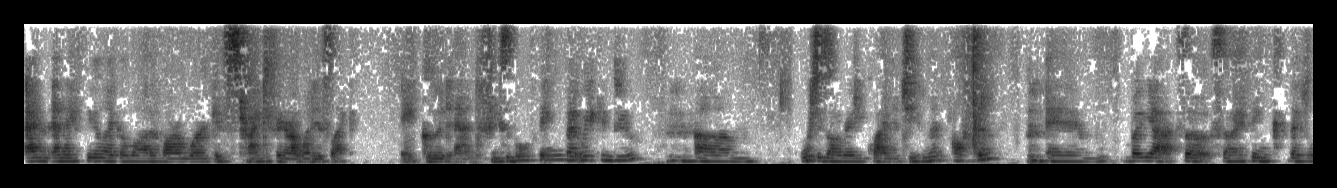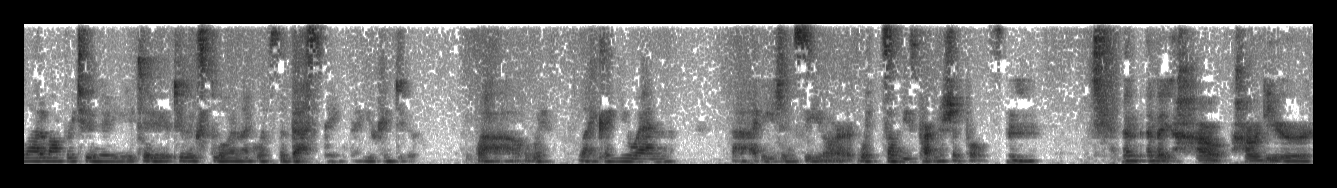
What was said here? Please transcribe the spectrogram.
and and I feel like a lot of our work is trying to figure out what is like a good and feasible thing that we can do, Mm. um, which is already quite an achievement often. Mm. Um, but yeah, so so I think there's a lot of opportunity to to explore like what's the best thing that you can do uh, with like a UN uh, agency or with some of these partnership roles. Mm. And and like how how do you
